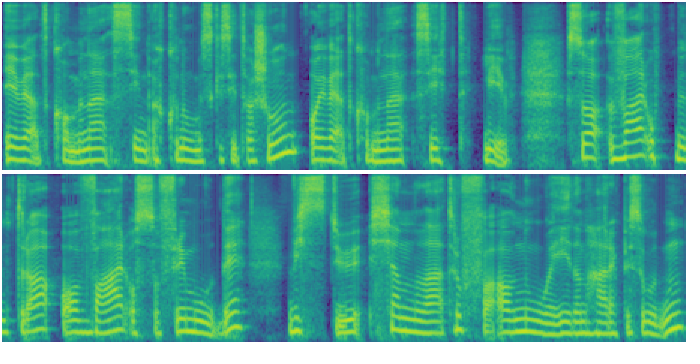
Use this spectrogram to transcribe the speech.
i vedkommende sin økonomiske situasjon og i vedkommende sitt liv. Så vær oppmuntra, og vær også frimodig hvis du kjenner deg truffet av noe i denne episoden.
